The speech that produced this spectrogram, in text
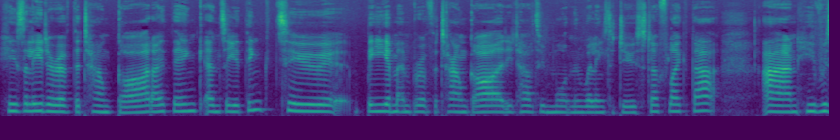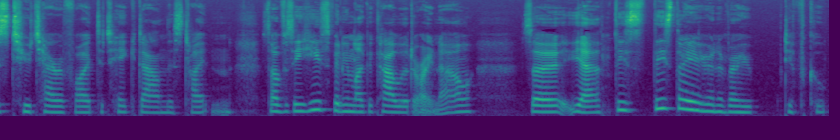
He's the leader of the town guard, I think, and so you'd think to be a member of the town guard, you'd have to be more than willing to do stuff like that and he was too terrified to take down this titan. So obviously he's feeling like a coward right now. So yeah, these these three are in a very difficult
